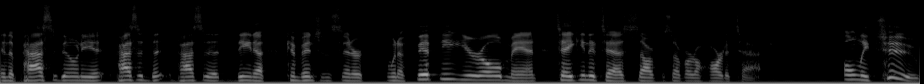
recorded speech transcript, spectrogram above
in the Pasadena, Convention Center when a 50 year old man taking the test suffered a heart attack. Only two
